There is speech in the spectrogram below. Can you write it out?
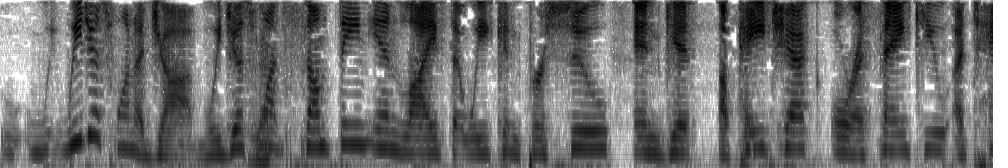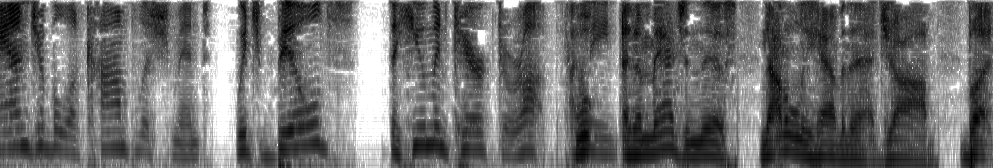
we, we just want a job. We just want something in life that we can pursue and get a paycheck or a thank you, a tangible accomplishment, which builds the human character up. I Well, mean, and imagine this: not only having that job, but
